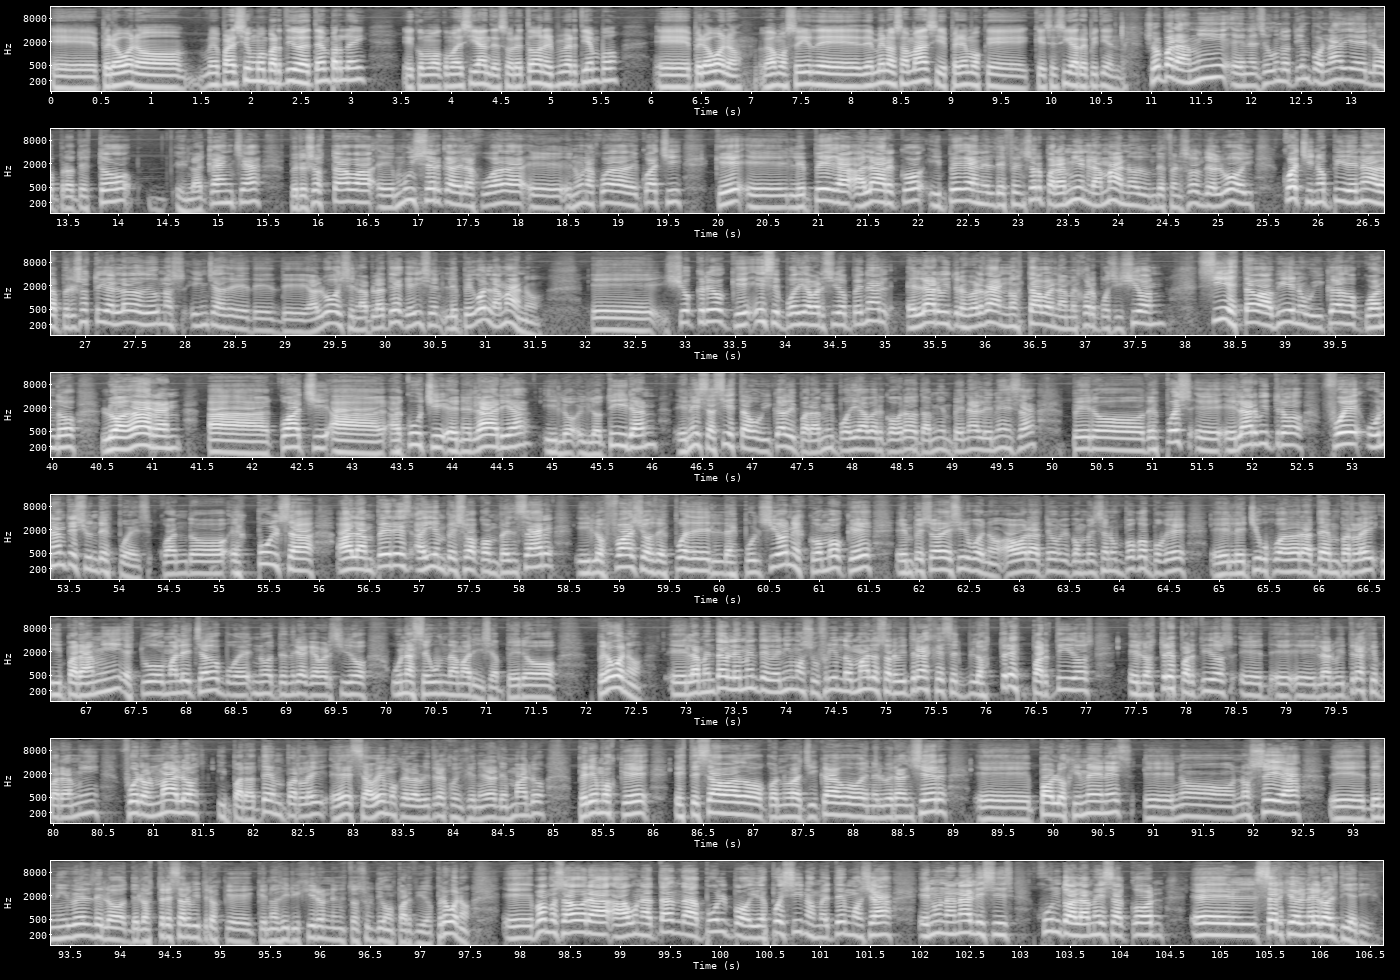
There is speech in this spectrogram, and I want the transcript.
Eh, pero bueno, me pareció un buen partido de Temperley, eh, como, como decía antes, sobre todo en el primer tiempo. Eh, pero bueno, vamos a ir de, de menos a más y esperemos que, que se siga repitiendo. Yo para mí, en el segundo tiempo nadie lo protestó en la cancha, pero yo estaba eh, muy cerca de la jugada, eh, en una jugada de Coachi que eh, le pega al arco y pega en el defensor, para mí en la mano de un defensor de Alboy. Coachi no pide nada, pero yo estoy al lado de unos hinchas de, de, de en la platea que dicen, le pegó en la mano. Eh, yo creo que ese podía haber sido penal. El árbitro, es verdad, no estaba en la mejor posición. Sí estaba bien ubicado cuando lo agarran a Cuachi, a, a Cuchi en el área y lo, y lo tiran. En esa sí estaba ubicado y para mí podía haber cobrado también penal en esa. Pero después eh, el árbitro fue un antes y un después. Cuando expulsa a Alan Pérez, ahí empezó a compensar y los fallos después de la expulsión es como que empezó a decir, bueno, ahora tengo que compensar un poco porque eh, le eché un jugador a Temperley y para mí estuvo mal echado porque no tendría que haber sido una segunda amarilla. Pero, pero bueno, eh, lamentablemente venimos sufriendo malos arbitrajes en los tres partidos en los tres partidos eh, eh, eh, el arbitraje para mí fueron malos y para Temperley, eh, sabemos que el arbitraje en general es malo, esperemos que este sábado con Nueva Chicago en el Beranger, eh, Pablo Jiménez eh, no, no sea eh, del nivel de, de los tres árbitros que, que nos dirigieron en estos últimos partidos. Pero bueno, eh, vamos ahora a una tanda a pulpo y después sí nos metemos ya en un análisis junto a la mesa con el Sergio del Negro Altieri.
